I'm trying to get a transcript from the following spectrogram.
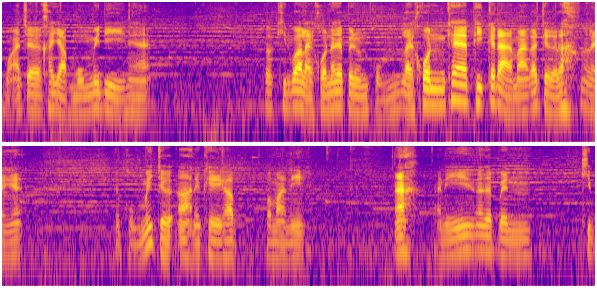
ผมอาจจะขยับมุมไม่ดีนะฮะก็คิดว่าหลายคนน่าจะเป็นเหมือนผม หลายคนแค่พลิกกระดาษมาก็เจอแล้วอะไรเงี้ยแต่ผมไม่เจออ่าโอเคครับ ประมาณนี้อะอันนี้น่าจะเป็นคลิป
